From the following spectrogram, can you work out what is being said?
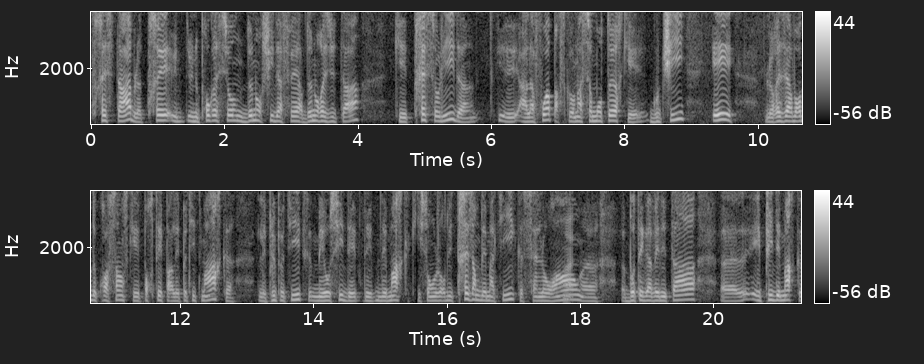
très stable, très, une, une progression de nos chiffres d'affaires, de nos résultats, qui est très solide, à la fois parce qu'on a ce moteur qui est Gucci et le réservoir de croissance qui est porté par les petites marques, les plus petites, mais aussi des, marques qui sont aujourd'hui très emblématiques, Saint-Laurent, euh, Bottega Veneta, euh, et puis des marques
